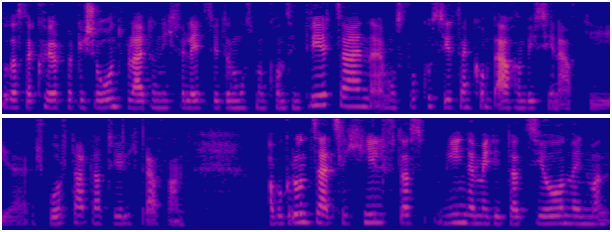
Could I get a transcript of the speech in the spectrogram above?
so dass der Körper geschont bleibt und nicht verletzt wird, dann muss man konzentriert sein, muss fokussiert sein, kommt auch ein bisschen auf die äh, Sportart natürlich drauf an. Aber grundsätzlich hilft das wie in der Meditation, wenn man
